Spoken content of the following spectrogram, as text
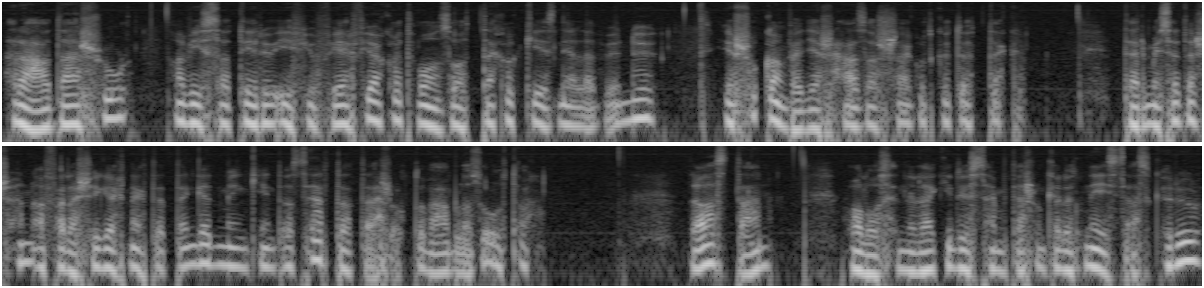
Ráadásul a visszatérő ifjú férfiakat vonzották a kéznél levő nők, és sokan vegyes házasságot kötöttek. Természetesen a feleségeknek tett engedményként a szertartások tovább lazultak. De aztán, valószínűleg időszámításunk előtt 400 körül,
